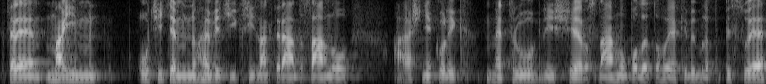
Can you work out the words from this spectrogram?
které mají určitě mnohem větší křídla, která dosáhnou až několik metrů, když je roztáhnou podle toho, jak Bible popisuje.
